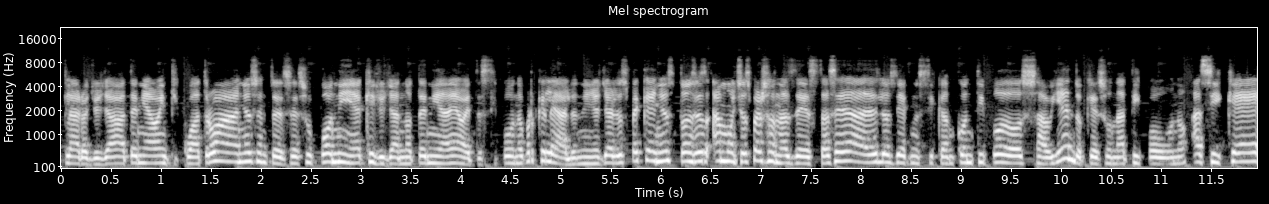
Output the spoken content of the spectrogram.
Claro, yo ya tenía 24 años, entonces se suponía que yo ya no tenía diabetes tipo 1 porque le da a los niños ya a los pequeños. Entonces, a muchas personas de estas edades los diagnostican con tipo 2 sabiendo que es una tipo 1. Así que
